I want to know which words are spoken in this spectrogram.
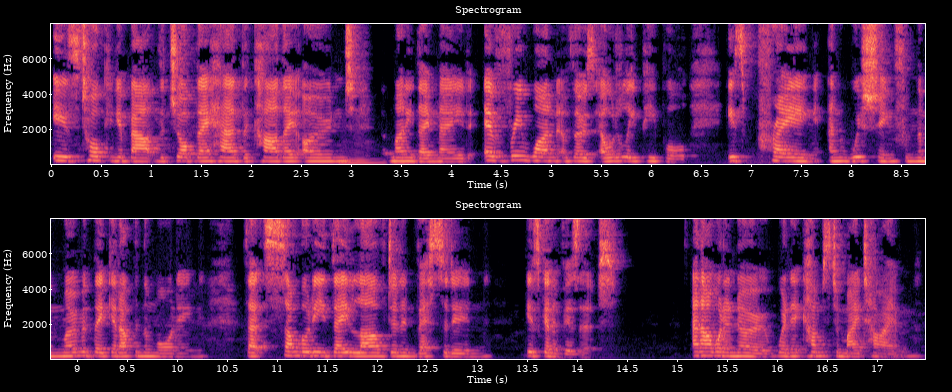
is talking about the job they had, the car they owned, mm. the money they made. Every one of those elderly people is praying and wishing from the moment they get up in the morning that somebody they loved and invested in is going to visit. And I want to know when it comes to my time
